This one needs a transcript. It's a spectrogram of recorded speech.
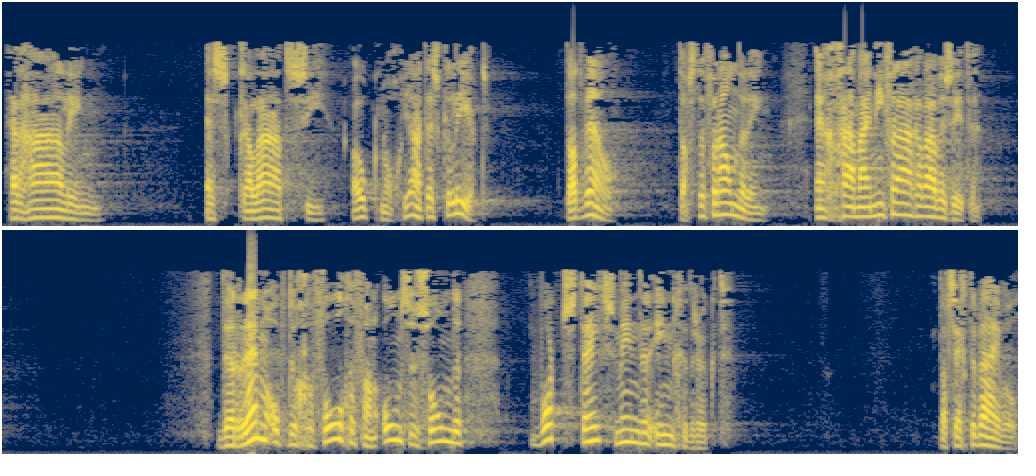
Herhaling. Escalatie. Ook nog. Ja, het escaleert. Dat wel. Dat is de verandering. En ga mij niet vragen waar we zitten. De rem op de gevolgen van onze zonde wordt steeds minder ingedrukt. Dat zegt de Bijbel.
